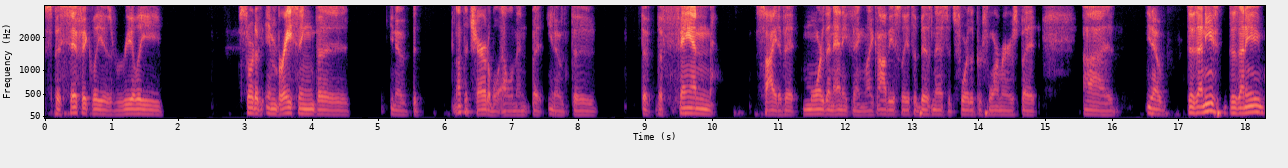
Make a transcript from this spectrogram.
specifically is really sort of embracing the you know the not the charitable element, but you know the the the fan side of it more than anything. Like obviously it's a business, it's for the performers, but uh, you know, does any does any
